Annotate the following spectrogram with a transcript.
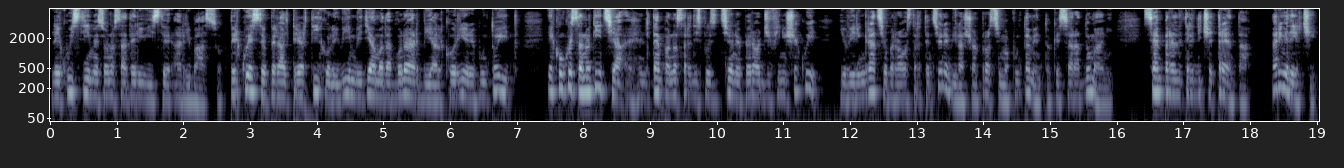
le cui stime sono state riviste a ribasso. Per questo e per altri articoli vi invitiamo ad abbonarvi al Corriere.it e con questa notizia eh, il tempo a nostra disposizione per oggi finisce qui. Io vi ringrazio per la vostra attenzione e vi lascio al prossimo appuntamento che sarà domani, sempre alle 13.30. Arrivederci!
